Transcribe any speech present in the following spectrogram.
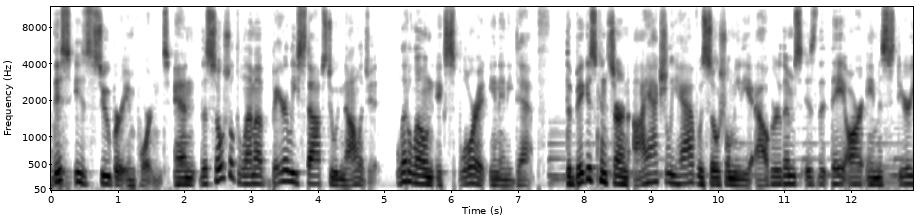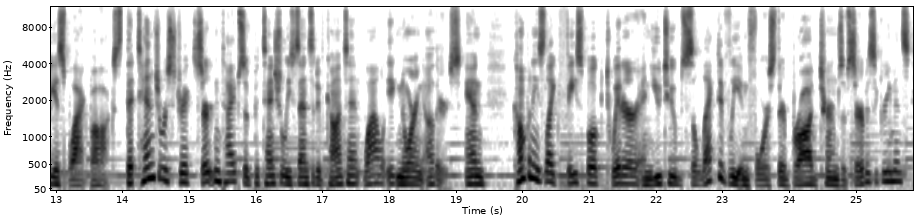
This is super important, and the social dilemma barely stops to acknowledge it let alone explore it in any depth. The biggest concern I actually have with social media algorithms is that they are a mysterious black box that tend to restrict certain types of potentially sensitive content while ignoring others. And companies like Facebook, Twitter, and YouTube selectively enforce their broad terms of service agreements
